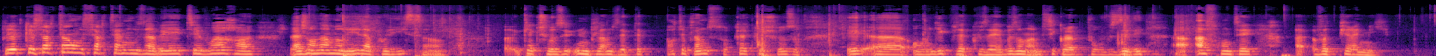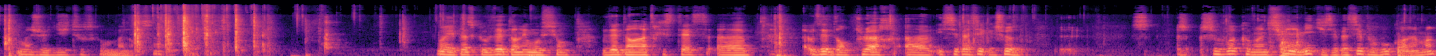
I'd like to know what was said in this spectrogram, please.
Peut-être que certains ou certaines, vous avez été voir euh, la gendarmerie, la police. Hein. Euh, quelque chose, une plainte, vous avez peut-être porté plainte sur quelque chose. Et on me dit que peut-être que vous avez besoin d'un psychologue pour vous aider à affronter votre pire ennemi. Moi, je dis tout ce qu'on me balance. Hein. Oui, parce que vous êtes dans l'émotion, vous êtes dans la tristesse, vous êtes dans pleurs. il s'est passé quelque chose. Je, vois comme un tsunami qui s'est passé pour vous quand même.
